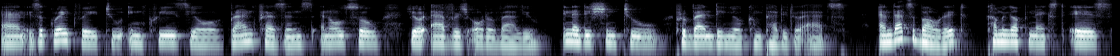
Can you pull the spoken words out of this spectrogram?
and is a great way to increase your brand presence and also your average order value, in addition to preventing your competitor ads. And that's about it. Coming up next is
